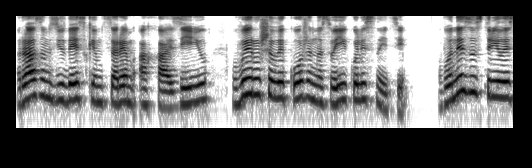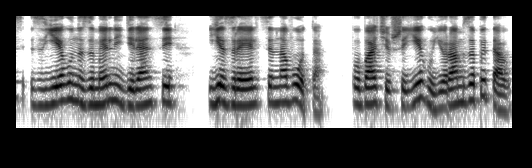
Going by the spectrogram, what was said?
разом з юдейським царем Ахазією вирушили кожен на своїй колісниці. Вони зустрілись з Єгу на земельній ділянці Єзраїльця Навота. Побачивши Єгу, Йорам запитав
